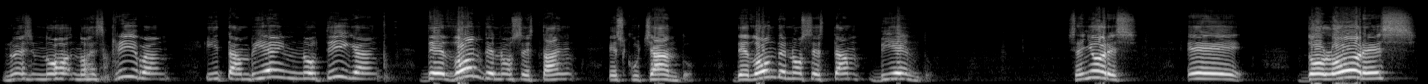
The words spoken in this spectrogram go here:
nos, nos escriban y también nos digan de dónde nos están escuchando, de dónde nos están viendo. Señores, Eh, Dolores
